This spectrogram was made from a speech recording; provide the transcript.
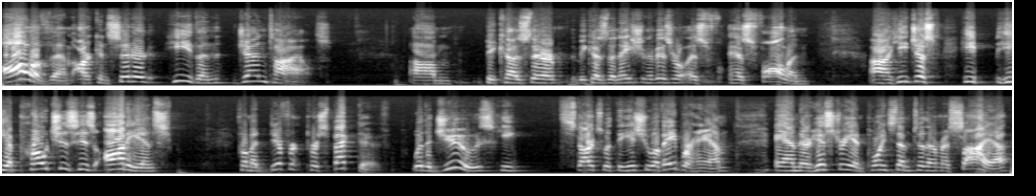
all of them are considered heathen Gentiles. Um, because they're because the nation of Israel has has fallen. Uh, he just he he approaches his audience from a different perspective. With the Jews, he starts with the issue of Abraham and their history and points them to their Messiah,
